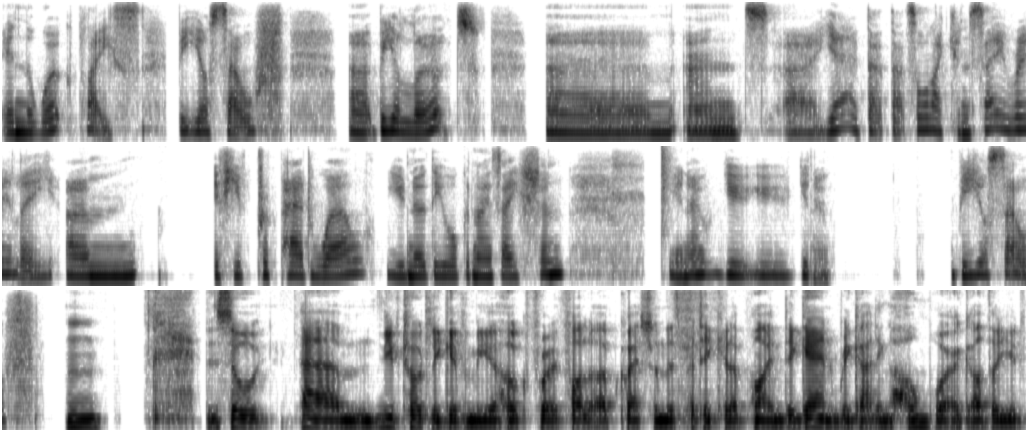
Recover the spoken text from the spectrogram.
in the workplace. Be yourself. Uh, be alert. Um, and uh, yeah, that, that's all I can say really. Um, if you've prepared well, you know the organization, you know, you you you know, be yourself. Mm. So um, you've totally given me a hook for a follow up question. This particular point again regarding homework, although you'd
